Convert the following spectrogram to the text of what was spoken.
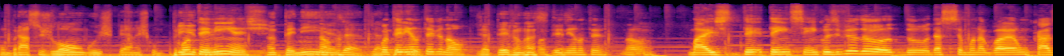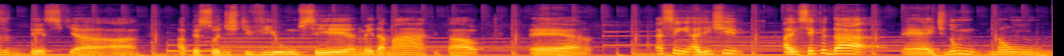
com braços longos, pernas compridas. Anteninhas. Anteninhas, não. é. Já Anteninha teve, não teve, não. Já teve um lance Anteninha não teve, não. não. Mas te, tem sim. Inclusive, do, do, dessa semana agora é um caso desse, que a, a, a, pessoa diz que viu um ser no meio da mata e tal. É, assim, a gente, a gente sempre dá... É, a gente não, não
